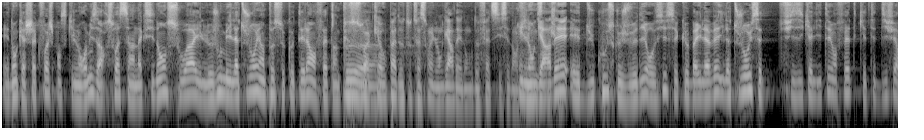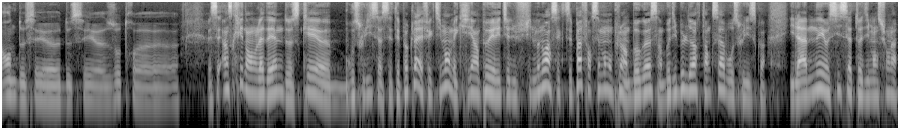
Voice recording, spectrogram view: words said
Et donc à chaque fois, je pense qu'ils l'ont remise. Alors soit c'est un accident, soit il le joue, mais il a toujours eu un peu ce côté-là en fait, un peu. Soit le cas ou pas, de toute façon, ils l'ont gardé. Donc de fait, si c'est dans le ils l'ont gardé. Et du coup, ce que je veux dire aussi, c'est que bah, il avait, il a toujours eu cette physicalité en fait qui était différente de ses, euh, de ses euh, autres. Euh, mais c'est inscrit dans l'ADN de ce qu'est Bruce Willis à cette époque-là, effectivement, mais qui est un peu héritier du film noir. C'est que c'est pas forcément non plus un beau gosse, un bodybuilder tant que ça, Bruce Willis quoi. Il a amené aussi cette dimension-là.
